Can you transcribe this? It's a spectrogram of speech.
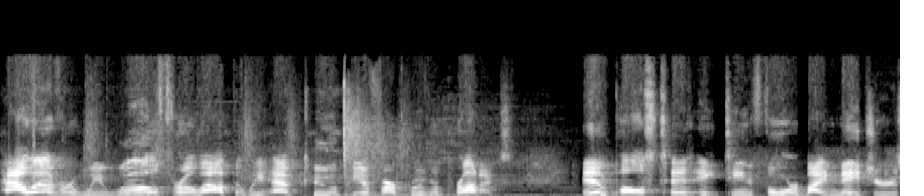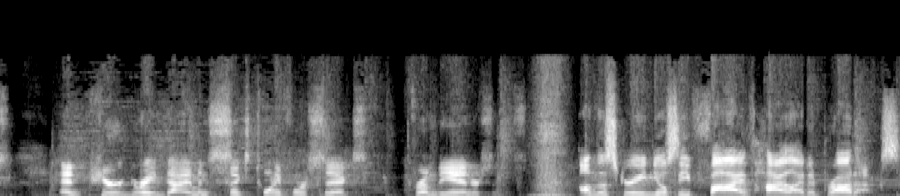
However, we will throw out that we have two PFR proven products, Impulse 10184 by Nachurs and Pure Grade Diamond 6246 from the Andersons. On the screen, you'll see five highlighted products.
